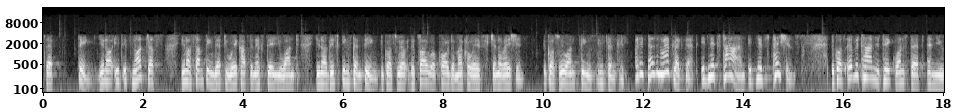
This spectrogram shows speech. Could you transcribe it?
step thing. You know, it, it's not just you know something that you wake up the next day you want you know this instant thing because we're, that's why we're called the microwave generation because we want things instantly. But it doesn't work like that. It needs time. It needs patience. Because every time you take one step and you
